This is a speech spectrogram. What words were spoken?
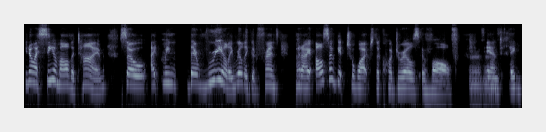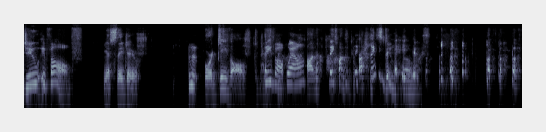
You know, I see them all the time. So, I mean, they're really, really good friends, but I also get to watch the quadrilles evolve, Mhm. and they do evolve. yes, they do. Mhm. Or devolve, depending Devolve. Well, on, they, on the they kind of do both.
